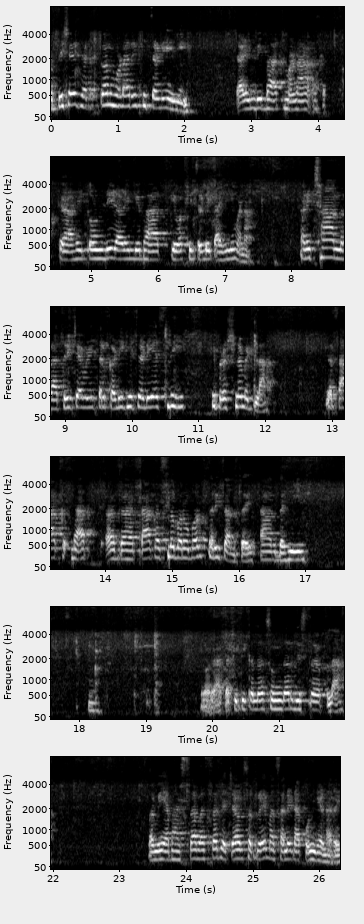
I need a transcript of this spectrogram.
अतिशय झटकन होणारी खिचडी ही. डाळिंबी भात म्हणा किंवा तोंडी डाळिंबी भात किंवा खिचडी काहीही म्हणा. आणि छान रात्रीच्या वेळी तर कढी खिचडी असली की प्रश्न मिटला. किंवा ताक भात ताक असलं बरोबर तरी चालतंय. ताक दही. बघा आता किती कलर सुंदर दिसतोय आपला. तर मी या भाजता भाजता त्याच्यावर सगळे मसाले टाकून घेणार आहे.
